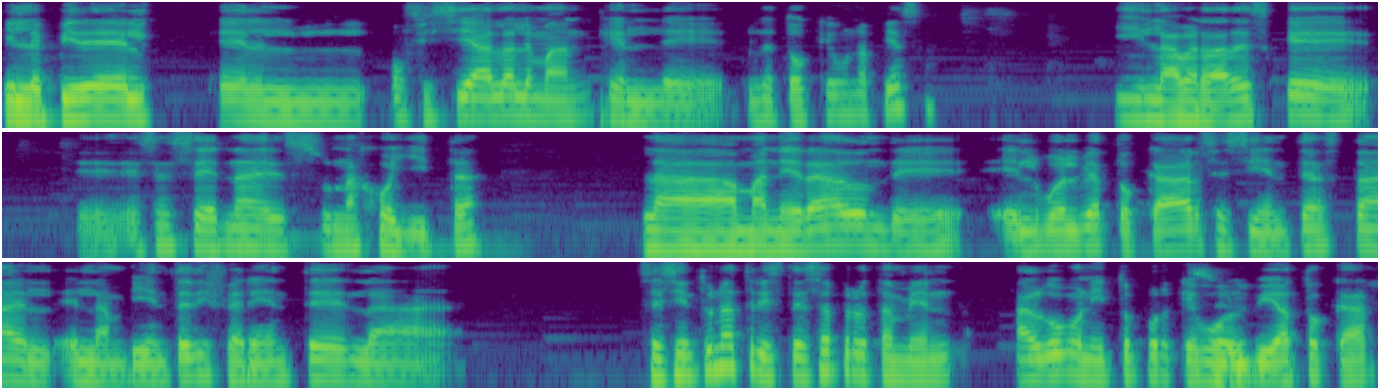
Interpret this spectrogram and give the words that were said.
Y le pide el, el oficial alemán que le, le toque una pieza. Y la verdad es que e, esa escena es una joyita. La manera donde él vuelve a tocar, se siente hasta el, ambiente diferente, la... se siente una tristeza, pero también algo bonito porque volvió a tocar.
